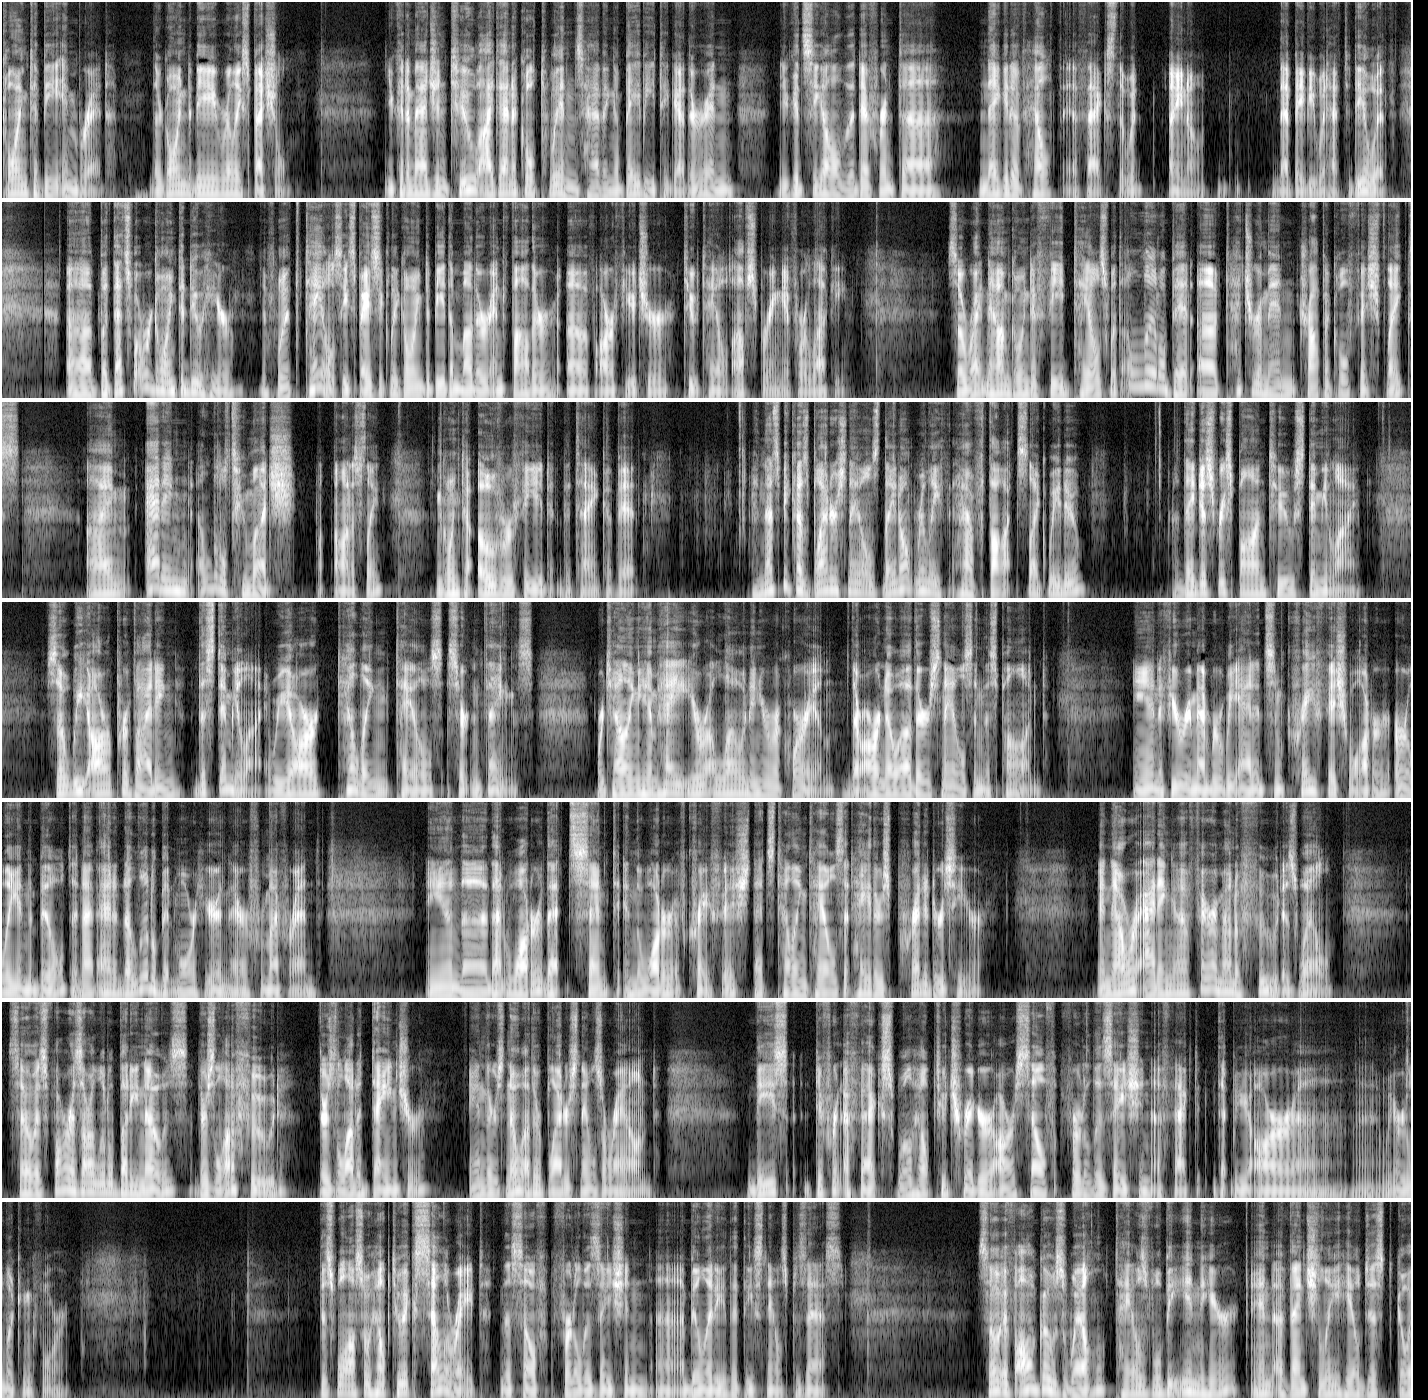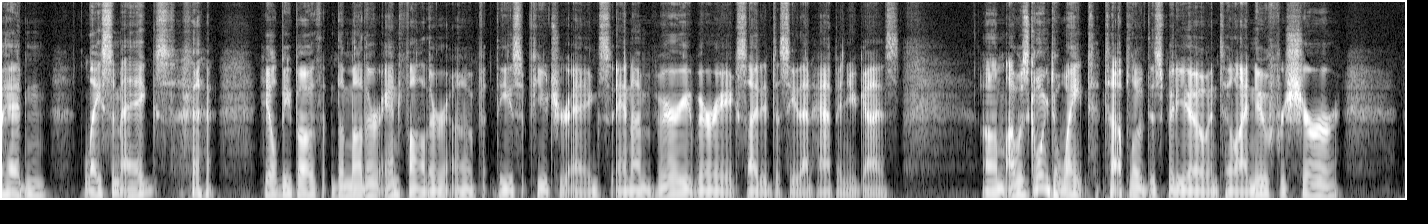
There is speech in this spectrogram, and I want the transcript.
going to be inbred. They're going to be really special. You could imagine two identical twins having a baby together, and you could see all the different uh, negative health effects that would, you know, that baby would have to deal with. Uh, but that's what we're going to do here with Tails. He's basically going to be the mother and father of our future two-tailed offspring, if we're lucky. So right now I'm going to feed Tails with a little bit of Tetramin Tropical Fish Flakes. I'm adding a little too much, honestly. I'm going to overfeed the tank a bit. And that's because bladder snails, they don't really have thoughts like we do. They just respond to stimuli. So we are providing the stimuli. We are telling Tails certain things. We're telling him, hey, you're alone in your aquarium. There are no other snails in this pond. And if you remember, we added some crayfish water early in the build, and I've added a little bit more here and there for my friend. And uh, that water, that scent in the water of crayfish, that's telling Tails that, hey, there's predators here. And now we're adding a fair amount of food as well. So as far as our little buddy knows, there's a lot of food, there's a lot of danger, and there's no other bladder snails around. These different effects will help to trigger our self-fertilization effect that we are uh, we are looking for. This will also help to accelerate the self-fertilization uh, ability that these snails possess. So if all goes well, Tails will be in here, and eventually he'll just go ahead and lay some eggs. He'll be both the mother and father of these future eggs, and I'm very, very excited to see that happen, you guys. Um, I was going to wait to upload this video until I knew for sure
